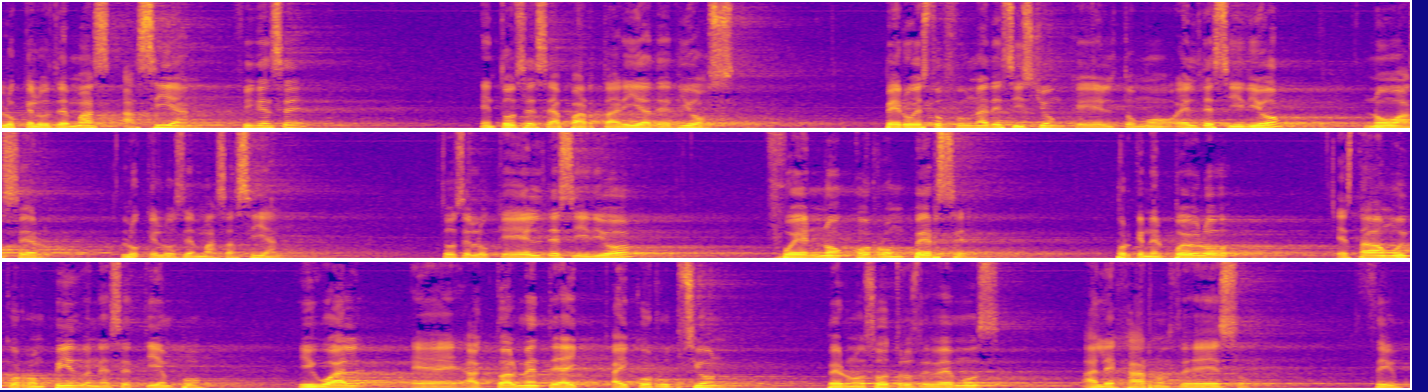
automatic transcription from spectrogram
lo que los demás hacían, fíjense, entonces se apartaría de Dios. Pero esto fue una decisión que él tomó. Él decidió no hacer lo que los demás hacían. Entonces lo que él decidió fue no corromperse, porque en el pueblo estaba muy corrompido en ese tiempo. Igual eh, actualmente hay, hay corrupción, pero nosotros debemos alejarnos de eso. ¿sí?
